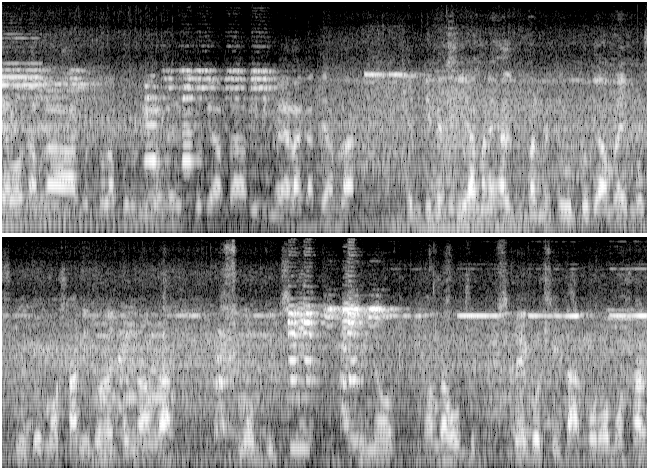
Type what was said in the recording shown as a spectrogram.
যাবৎ আমরা আগরতলা পৌর নিগমের উদ্যোগে আমরা বিভিন্ন এলাকাতে আমরা এন্টি মানে হেলথ ডিপার্টমেন্টের উদ্যোগে আমরা এই মসকিউটো মশা নিধনের জন্য আমরা স্মোক দিচ্ছি, বিভিন্ন আমরা ওষুধ স্প্রে করছি, তারপরও মশার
